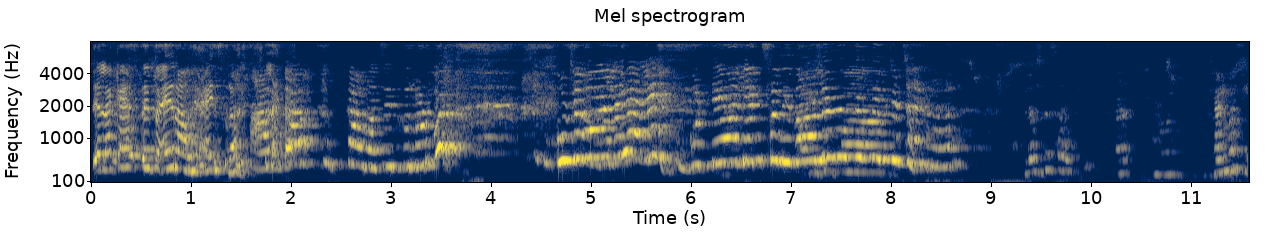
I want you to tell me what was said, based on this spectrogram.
त्याला काय असते ताई? राहू आईच राहू दे. आता कामाचं इतकं लोड कुठे बोलले आले गुड्डे आले आणि सुनीता आले तुमच्या चॅनलवर जसं सांगते. हा, हा. छान बसली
